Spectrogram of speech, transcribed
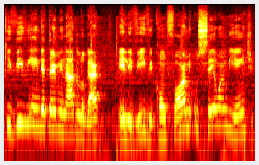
que vive em determinado lugar, ele vive conforme o seu ambiente.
